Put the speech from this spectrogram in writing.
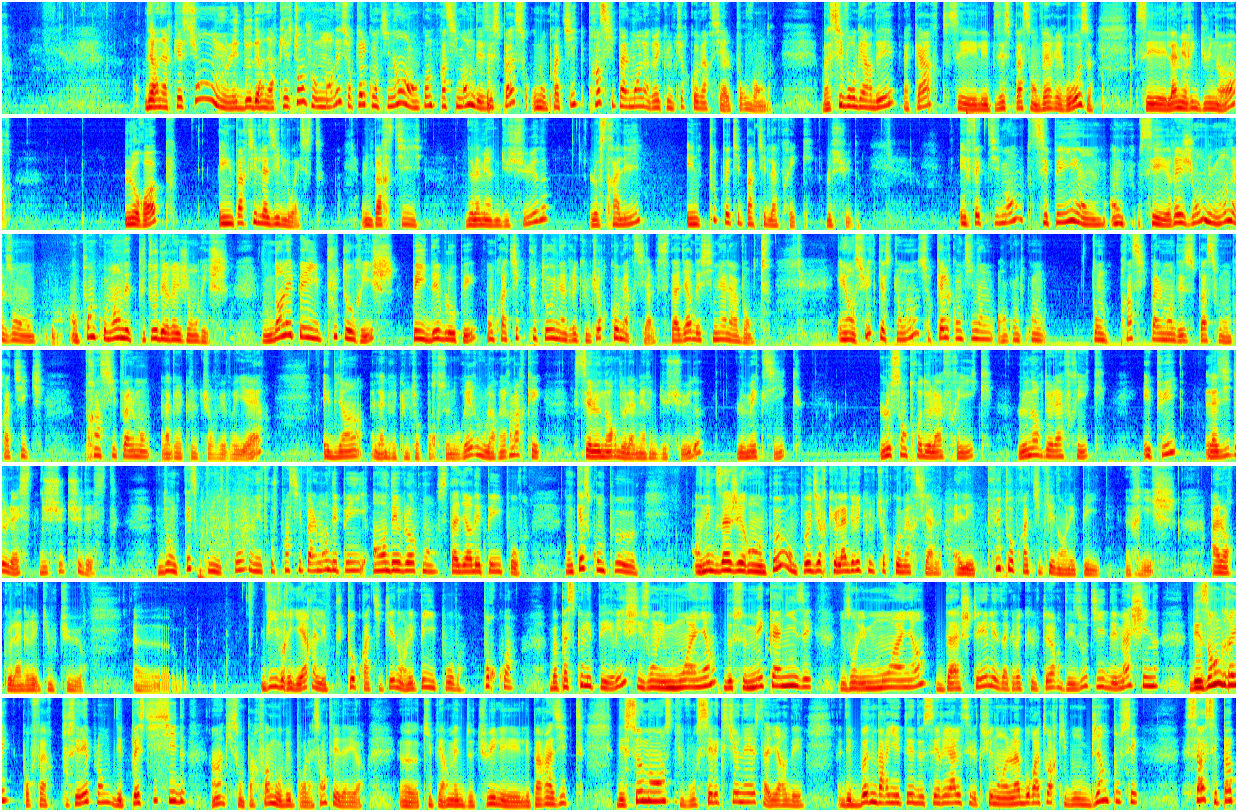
Dernière question, les deux dernières questions, je vous demandais sur quel continent on rencontre principalement des espaces où l'on pratique principalement l'agriculture commerciale pour vendre. bah, Si vous regardez la carte, c'est les espaces en vert et rose, c'est l'Amérique du Nord, l'Europe et une partie de l'Asie de l'Ouest. Une partie de l'Amérique du Sud, l'Australie et une toute petite partie de l'Afrique, le Sud. Effectivement, ces pays, ces régions du monde, elles ont en, point commun d'être plutôt des régions riches. Donc dans les pays plutôt riches, pays développés, on pratique plutôt une agriculture commerciale, c'est-à-dire destinée à la vente. Et ensuite, question sur quel continent principalement des espaces où on pratique principalement l'agriculture vivrière Eh bien, l'agriculture pour se nourrir, vous l'aurez remarqué, c'est le nord de l'Amérique du Sud, le Mexique, le centre de l'Afrique, le nord de l'Afrique, et puis l'Asie de l'Est, du sud-sud-est. Donc, qu'est-ce qu'on y trouve? On y trouve principalement des pays en développement, c'est-à-dire des pays pauvres. Donc, qu'est-ce qu'on peut, en exagérant un peu, on peut dire que l'agriculture commerciale, elle est plutôt pratiquée dans les pays riches, alors que l'agriculture euh, vivrière, elle est plutôt pratiquée dans les pays pauvres. Pourquoi? Bah Parce que les pays riches, ils ont les moyens de se mécaniser. Ils ont les moyens d'acheter les agriculteurs des outils, des machines, des engrais pour faire pousser les plantes, des pesticides, hein, qui sont parfois mauvais pour la santé d'ailleurs, euh, qui permettent de tuer les, parasites, des semences qu'ils vont sélectionner, c'est-à-dire des, des bonnes variétés de céréales sélectionnées en laboratoire qui vont bien pousser. Ça, c'est pas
